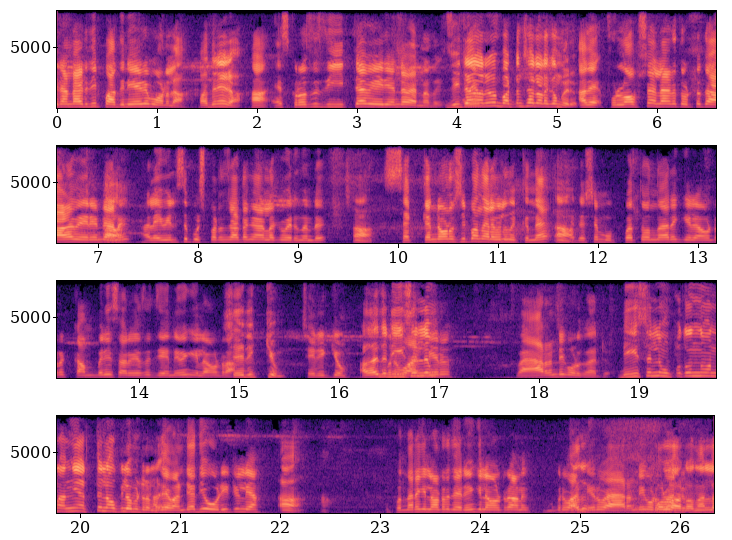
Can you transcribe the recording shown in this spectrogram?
ഇത് രണ്ടായിരത്തി പതിനേഴ് മോഡലാ. പതിനേഴാ? ആ എസ്ക്രോസ് സീറ്റ വേരിയന്റ് വരുന്നത്. സീറ്റ എന്ന് പറയുമ്പോൾ ബട്ടൺ ഷാറ്റ് അടക്കം വരും. അതെ ഫുൾ ഓപ്ഷൻ അല്ലാതെ തൊട്ട് താഴെ വേരിയന്റ് ആണ്. വീൽസ് പുഷ് ബട്ടൺ ചാട്ടം കാര്യങ്ങളൊക്കെ വരുന്നുണ്ട്. ആ. സെക്കൻഡ് ഓണർഷിപ്പ് നിലവിൽ നിൽക്കുന്നത് ഏകദേശം മുപ്പത്തി ഒന്നായിരം kilometre company service genuine kilometre ശരിക്കും. ശരിക്കും. അതായത് ഡീസലിന് വാറണ്ടി കൊടുക്കാൻ പറ്റും. ഡീസലിന് മുപ്പത്തൊന്ന് പറഞ്ഞാൽ അങ്ങനെ എത്ര ലോ കിലോമീറ്റർ അതെ വണ്ടി അധികം ഓടിയിട്ടില്ല. ആ. മുപ്പത്തിനാല് കിലോമീറ്റർ ജെനുവിൻ കിലോമീറ്റർ ആണ്. വൺ ഇയർ വാറണ്ടി കൊടുക്കാം കേട്ടോ. നല്ല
